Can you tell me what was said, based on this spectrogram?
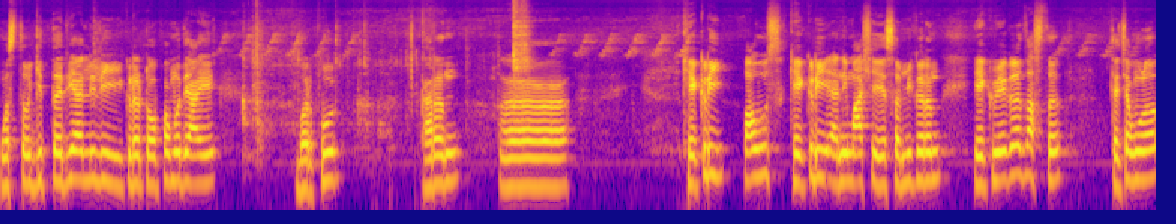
मस्तपैकी तरी आलेली इकडं टोपामध्ये आहे भरपूर. कारण खेकडी पाऊस खेकडी आणि मासे हे समीकरण एक वेगळंच असतं. त्याच्यामुळं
